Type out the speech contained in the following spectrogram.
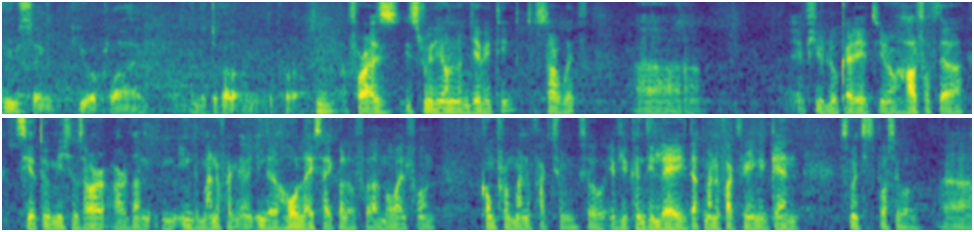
you think you apply in the development of the product? Mm. For us, it's really on longevity to start with. Uh, if you look at it, you know, half of the CO2 emissions are, are done in, in the in the whole life cycle of a mobile phone come from manufacturing. So if you can delay that manufacturing again as much as possible, uh, uh,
